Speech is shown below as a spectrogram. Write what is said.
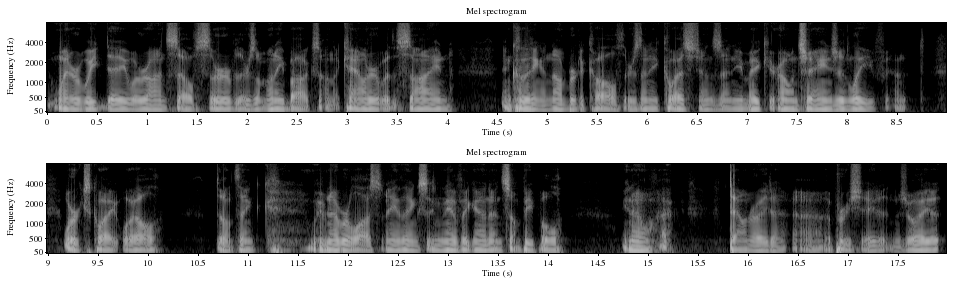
winter weekday, we're on self-serve. There's a money box on the counter with a sign, including a number to call if there's any questions, and you make your own change and leave. And it works quite well. Don't think we've never lost anything significant, and some people, you know, downright uh, appreciate it, enjoy it.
